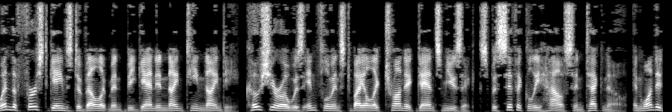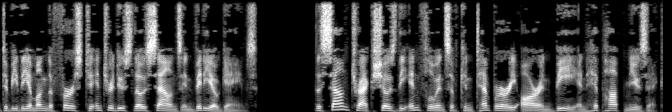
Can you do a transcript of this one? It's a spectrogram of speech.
When the first game's development began in 1990, Koshiro was influenced by electronic dance music, specifically house and techno, and wanted to be the among the first to introduce those sounds in video games. The soundtrack shows the influence of contemporary R&B and hip-hop music.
